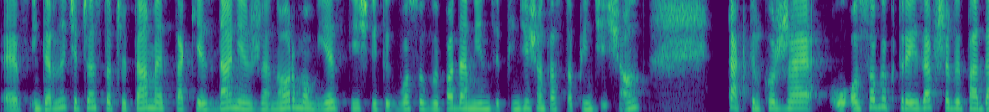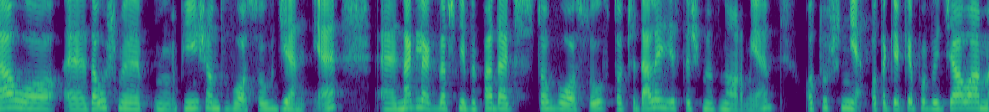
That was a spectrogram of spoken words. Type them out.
e, w internecie często czytamy takie zdanie, że normą jest, jeśli tych włosów wypada między 50 a 150. Tak, tylko że u osoby, której zawsze wypadało, e, załóżmy 50 mm, włosów dziennie, e, nagle jak zacznie wypadać 100 włosów, to czy dalej jesteśmy w normie? Otóż nie, bo tak jak ja powiedziałam,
